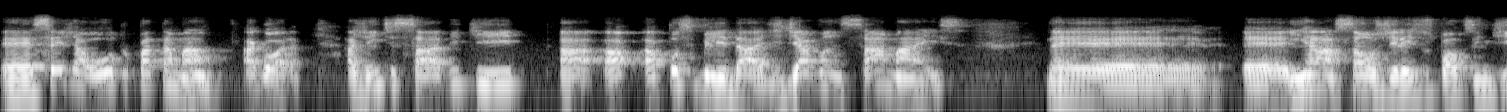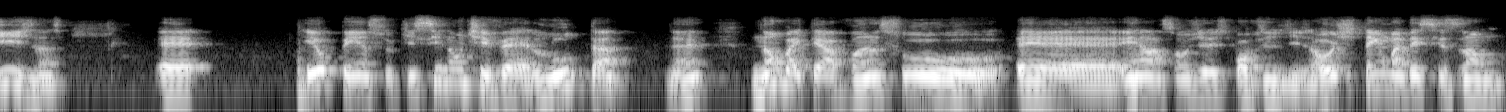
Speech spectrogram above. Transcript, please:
é, seja outro patamar. Agora, a gente sabe que a, a, a possibilidade de avançar mais é, é, em relação aos direitos dos povos indígenas, é, eu penso que se não tiver luta, né, não vai ter avanço é, em relação aos direitos dos povos indígenas. Hoje tem uma decisão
